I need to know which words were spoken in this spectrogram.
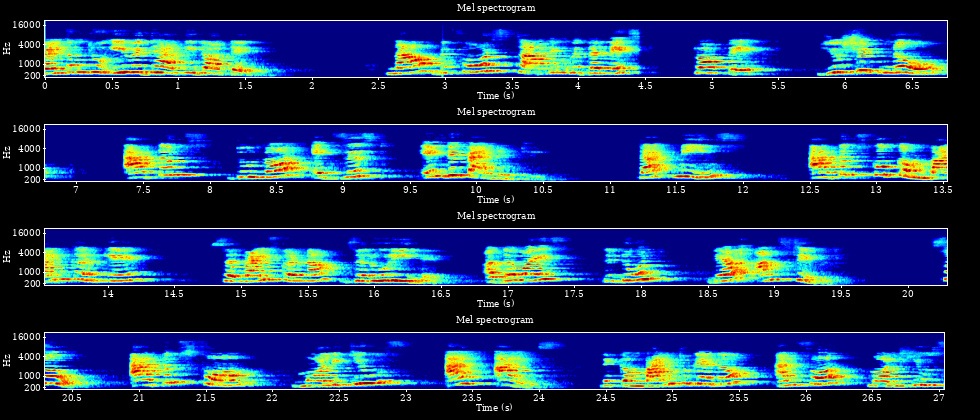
Welcome to evidyarthi.in. Now, before starting with the next topic, you should know atoms do not exist independently. That means atoms को combine करके survive करना ज़रूरी है. Otherwise, they don't, they are unstable. So, atoms form molecules and ions. They combine together and form molecules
